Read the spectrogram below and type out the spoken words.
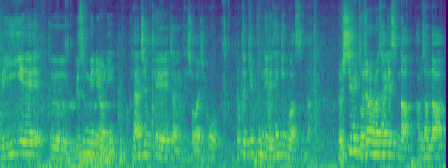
우리 이기의 그 유승민 의원이 대한체육회장이 되셔가지고 더 뜻깊은 일이 생긴 것 같습니다. 열심히 도전하면서 하겠습니다. 감사합니다.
